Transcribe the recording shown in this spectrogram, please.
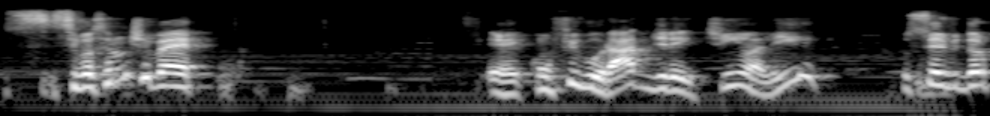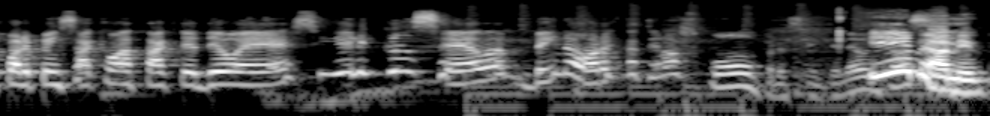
se você não tiver é, configurado direitinho ali, o servidor pode pensar que é um ataque de DOS e ele cancela bem na hora que tá tendo as compras, entendeu? Ih, então, assim... meu amigo,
